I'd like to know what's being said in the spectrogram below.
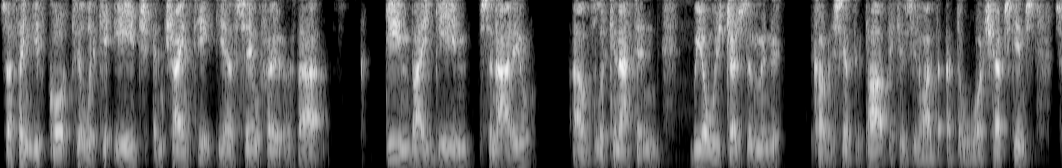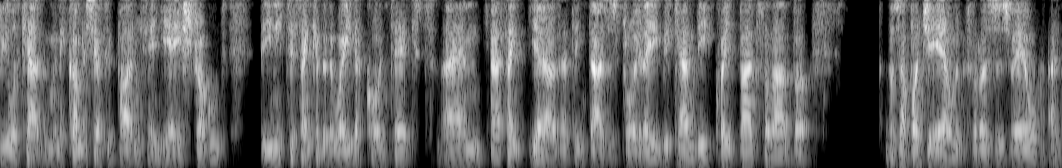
So I think you've got to look at age and try and take yourself out of that game by game scenario of looking at it. And we always judge them when we come to Celtic Park because, you know, I, I, don't watch Hibs games. So you look at them when they come to Celtic Park and you think, yeah, he struggled. But you need to think about the wider context. Um, and I think, yeah, I think Daz is probably right. We can be quite bad for that, but there's a budget element for us as well. I,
